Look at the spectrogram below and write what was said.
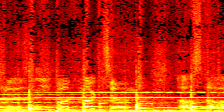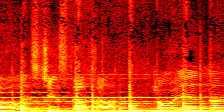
жизнь под ногтями оставалась чистота. Ну и на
